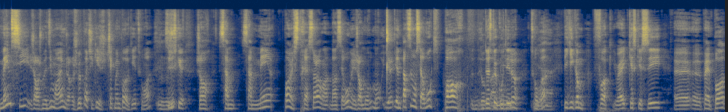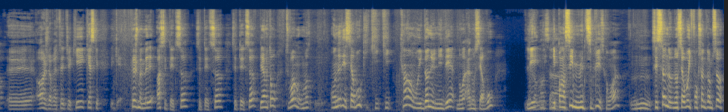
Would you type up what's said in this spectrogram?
même si, genre, je me dis moi-même, genre, je veux pas checker, je check même pas, ok, tu comprends? Mhm. C'est juste que, genre, ça, ça me met pas un stresseur dans, dans le cerveau, mais genre, il y, a- il y a une partie de mon cerveau qui part de ce côté-là, tu comprends? Yeah. Puis qui est comme, fuck, right? Qu'est-ce que c'est? Euh, euh, peu importe, euh, ah, je devrais peut-être checker, qu'est-ce que, là, je me mets, ah, c'est peut-être ça, c'est peut-être ça, c'est peut-être ça. Puis, en même temps, tu vois, on a des cerveaux qui, qui, qui, quand on lui donne une idée à nos cerveaux, les, à- les pensées multiplient, tu comprends? Mhm. C'est ça, nos, nos cerveaux, ils fonctionnent comme ça.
